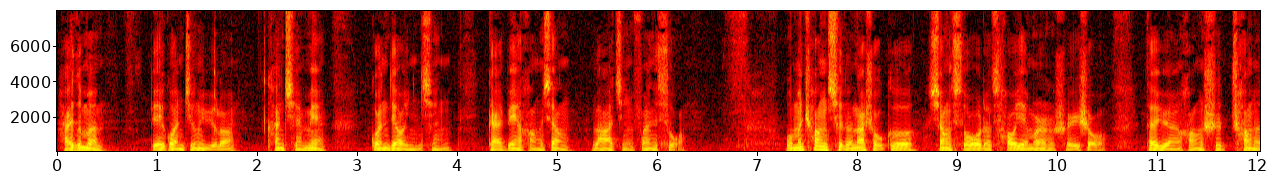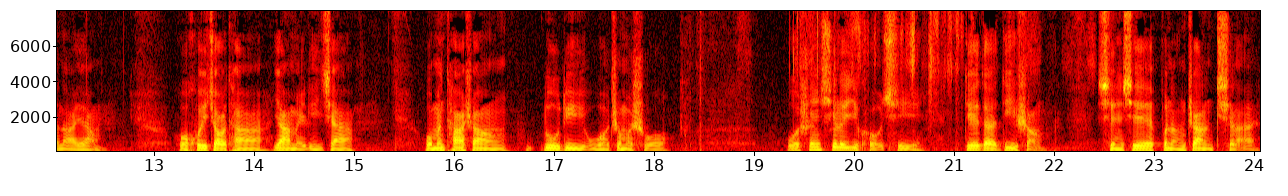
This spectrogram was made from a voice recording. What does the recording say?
孩子们，别管鲸鱼了，看前面，关掉引擎，改变航向，拉紧帆索。”我们唱起了那首歌，像所有的糙爷们儿水手在远航时唱的那样。我会叫他亚美利加。我们踏上陆地，我这么说。我深吸了一口气，跌在地上，险些不能站起来。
